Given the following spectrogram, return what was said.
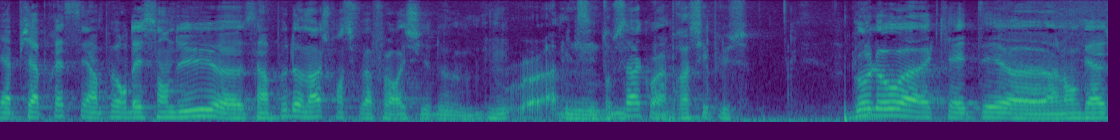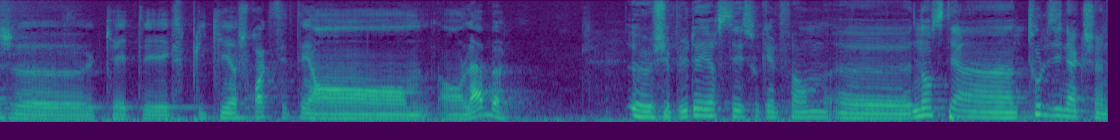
Et puis après, c'est un peu redescendu. euh, c'est un peu dommage. Je pense qu'il va falloir essayer de voilà, mixer tout ça, quoi. Brasser plus. Golo, euh, qui a été euh, un langage euh, qui a été expliqué. Je crois que c'était en, en lab. Euh, je sais plus d'ailleurs c'était sous quelle forme. Euh, non, c'était un Tools in Action.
